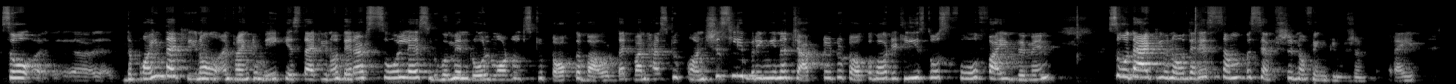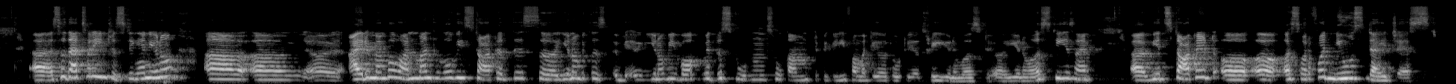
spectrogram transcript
so uh, the point that you know i'm trying to make is that you know there are so less women role models to talk about that one has to consciously bring in a chapter to talk about at least those four five women so that you know there is some perception of inclusion right uh, so that's very interesting. And you know, uh, um, uh, I remember one month ago we started this. Uh, you know, because you know we work with the students who come typically from a tier two, tier three university universities, and we had started a, a, a, sort of a news digest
